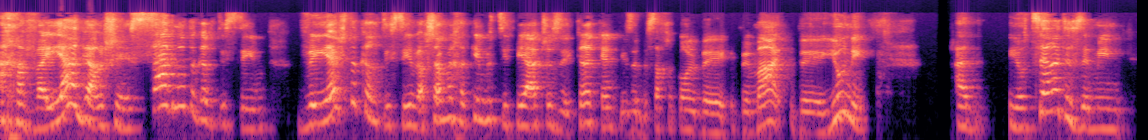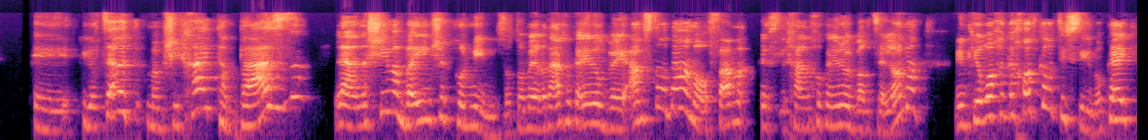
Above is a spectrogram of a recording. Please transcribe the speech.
החוויה גם שהשגנו את הכרטיסים, ויש את הכרטיסים, ועכשיו מחכים בציפייה עד שזה יקרה, כן, כי זה בסך הכל במאי, ביוני, יוצרת איזה מין, יוצרת, ממשיכה את הבאז לאנשים הבאים שקונים. זאת אומרת, אנחנו קנינו באמסטרדם, או הופעה, סליחה, אנחנו קנינו בברצלונה, נמכרו אחר כך עוד כרטיסים, אוקיי?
